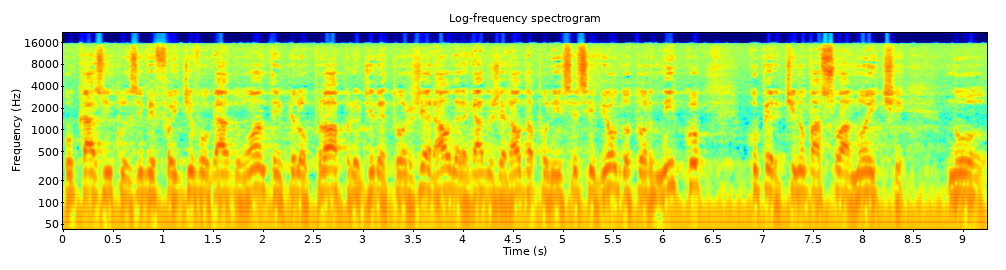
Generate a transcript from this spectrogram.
O caso, inclusive, foi divulgado ontem pelo próprio diretor-geral, delegado-geral da Polícia Civil, doutor Nico Cupertino, passou a noite no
